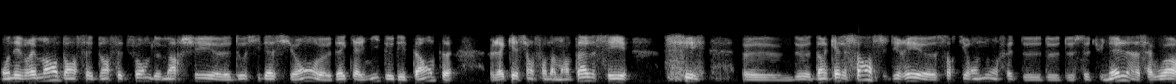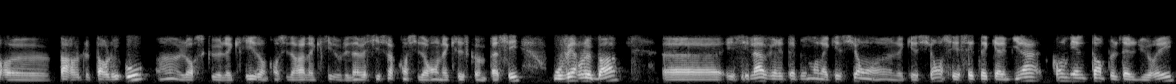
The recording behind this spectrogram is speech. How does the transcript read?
on est vraiment dans cette, dans cette forme de marché euh, d'oscillation, euh, d'accalmie, de détente. La question fondamentale, c'est euh, dans quel sens, je dirais, sortirons-nous en fait de, ce tunnel, à savoir par, par le haut, hein, lorsque la crise, on considérera la crise ou les investisseurs considéreront la crise comme passée, ou vers le bas, euh, et c'est là véritablement la question. Hein. La question, c'est cette accalmie-là, combien de temps peut-elle durer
